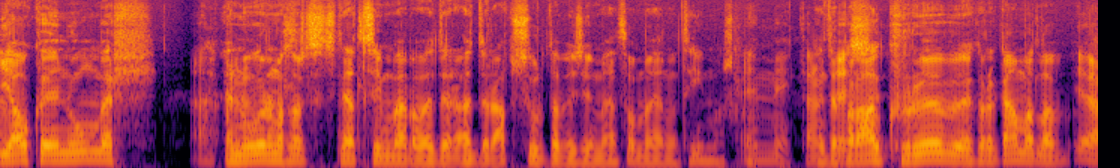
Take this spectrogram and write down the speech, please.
í ákveði númer. En nú eru náttúrulega snjallsímar og þetta er, þetta er absúrt að við séum ennþá með hennar tíma sko. Einmitt, þetta er bara að kröfu einhverja gamalla já,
